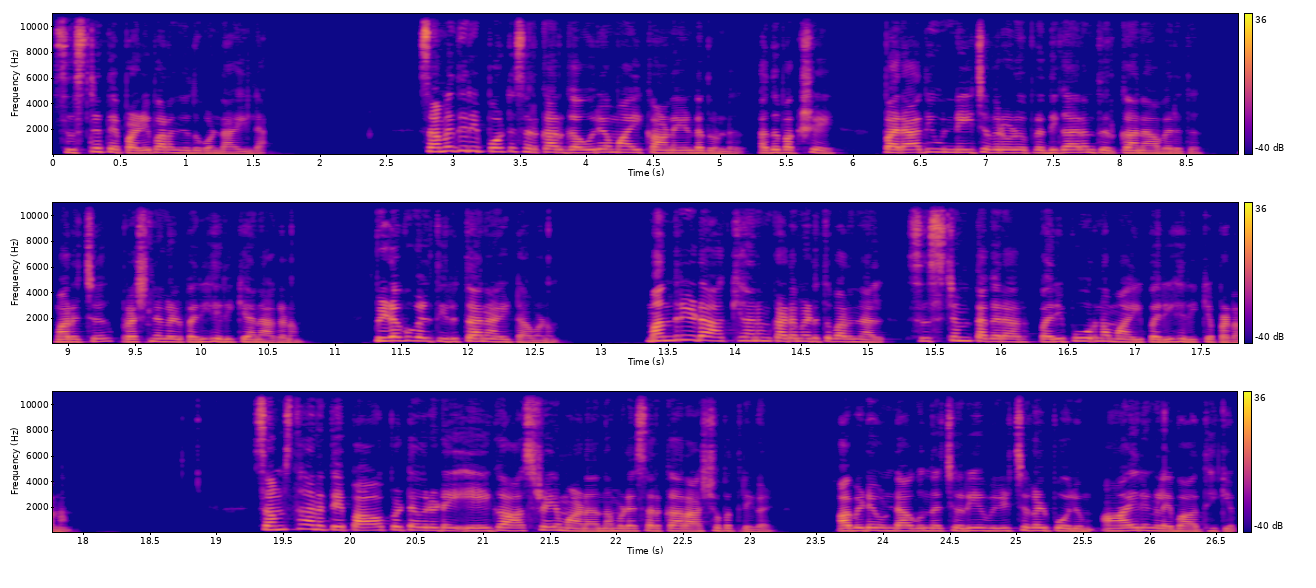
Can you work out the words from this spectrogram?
സിസ്റ്റത്തെ പഴി പറഞ്ഞതുകൊണ്ടായില്ല. സമിതി റിപ്പോർട്ട് സർക്കാർ ഗൗരവമായി കാണേണ്ടതുണ്ട്. അത് പക്ഷേ പരാതി ഉന്നയിച്ചവരോട് പ്രതികാരം തീർക്കാനാവരുത്. മറിച്ച് പ്രശ്നങ്ങൾ പരിഹരിക്കാനാകണം. പിഴവുകൾ തിരുത്താനായിട്ടാവണം. മന്ത്രിയുടെ ആഖ്യാനം കടമെടുത്തു പറഞ്ഞാൽ സിസ്റ്റം തകരാർ പരിപൂർണമായി പരിഹരിക്കപ്പെടണം. സംസ്ഥാനത്തെ പാവപ്പെട്ടവരുടെ ഏക ആശ്രയമാണ് നമ്മുടെ സർക്കാർ ആശുപത്രികൾ. അവിടെ ഉണ്ടാകുന്ന ചെറിയ വീഴ്ചകൾ പോലും ആയിരങ്ങളെ ബാധിക്കും.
